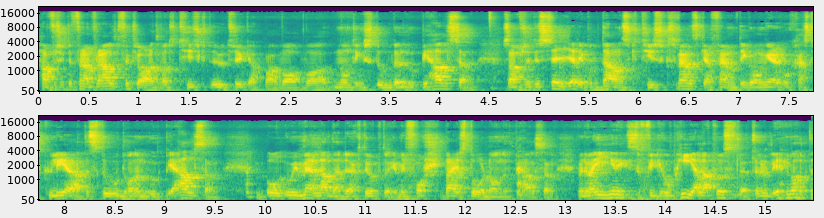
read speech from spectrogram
han försökte framförallt förklara att det var ett tyskt uttryck, att man var, var någonting stod den upp i halsen. Så han försökte säga det på dansk-tysk-svenska 50 gånger och gestikulera att det stod honom upp i halsen. Och, och emellan där dök det upp då, Emil Forsberg står någon upp i halsen. Men det var ingen riktigt som fick ihop hela pusslet. Så det blev något,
